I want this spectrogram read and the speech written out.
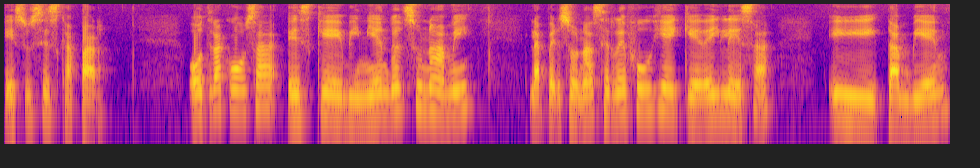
Eso es escapar. Otra cosa es que viniendo el tsunami, la persona se refugia y quede ilesa y también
